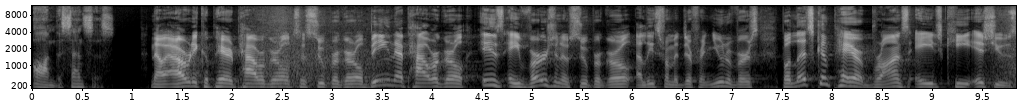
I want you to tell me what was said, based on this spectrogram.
on the census. Now, I already compared Power Girl to Supergirl, being that Power Girl is a version of Supergirl, at least from a different universe. But let's compare Bronze Age key issues.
